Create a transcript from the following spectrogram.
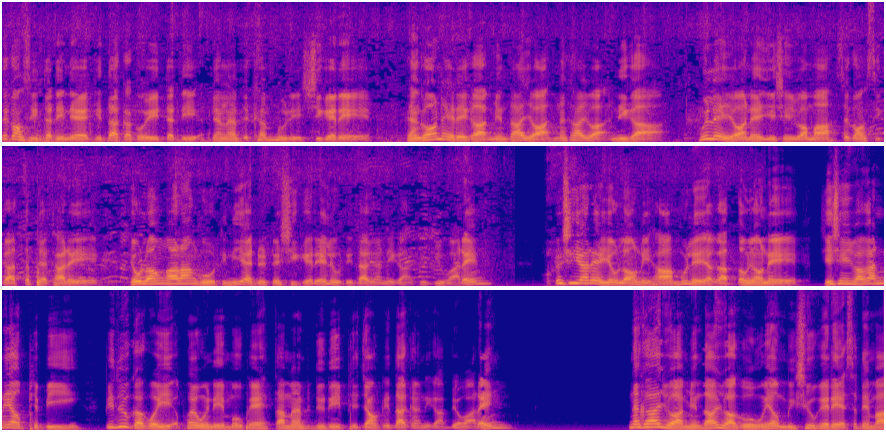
စစ်ကောင်စီတပ်တွေနဲ့ဒေသကာကွယ်ရေးတပ်တွေအပြန်အလှန်ပစ်ခတ်မှုတွေရှိခဲ့တဲ့ရန်ကုန်နယ်တွေကမြင်းသားရွာနှခါရွာအနီးကမွေးလေရွာနဲ့ရေရှင်ရွာမှာစစ်ကောင်စီကတပ်ဖြတ်ထားတဲ့ရုပ်လောင်း၅လောင်းကိုဒီနေ့ရက်အတွင်းတွေ့ရှိခဲ့တယ်လို့ဒေသခံတွေကအတည်ပြုပါတယ်။တွေ့ရှိရတဲ့ရုပ်လောင်းတွေဟာမွေးလေရွာက3ယောက်နဲ့ရေရှင်ရွာက2ယောက်ဖြစ်ပြီးပြည်သူ့ကာကွယ်ရေးအဖွဲ့ဝင်တွေမဟုတ်ဘဲတာမန်ပြည်သူတွေဖြစ်ကြောင်းဒေသခံတွေကပြောပါတယ်။နှခါရွာမြင်းသားရွာကိုဝင်ရောက်မီးရှို့ခဲ့တဲ့စက်တင်ဘာ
